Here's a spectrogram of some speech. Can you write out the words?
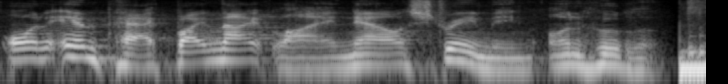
on Impact by Nightline, now streaming on Hulu.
